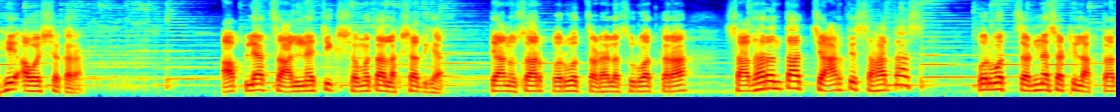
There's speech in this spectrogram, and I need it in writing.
हे अवश्य करा. आपल्या चालण्याची क्षमता लक्षात घ्या. त्यानुसार पर्वत चढायला सुरुवात करा. साधारणतः चार ते सहा तास पर्वत चढण्यासाठी लागतात.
